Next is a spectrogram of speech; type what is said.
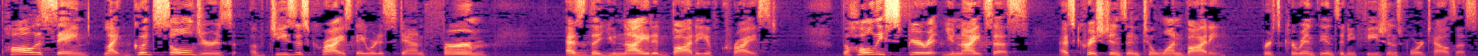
Paul is saying, like good soldiers of Jesus Christ, they were to stand firm as the united body of Christ. The Holy Spirit unites us as Christians into one body. 1 Corinthians and Ephesians 4 tells us.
